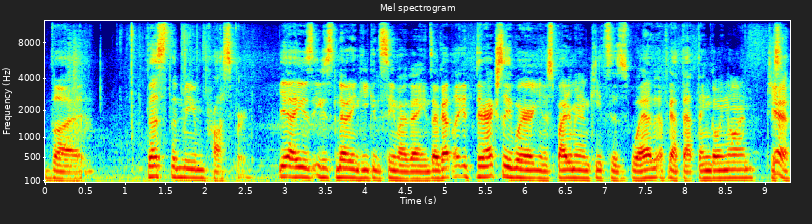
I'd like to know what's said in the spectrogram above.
but thus the meme prospered. Yeah, he's he's noting he can see my veins. I've got like they're actually where you know Spider-Man keeps his web. I've got that thing going on. Just Yeah.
